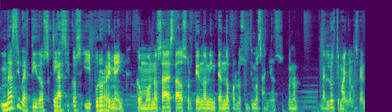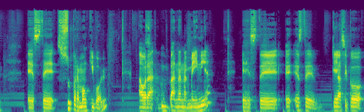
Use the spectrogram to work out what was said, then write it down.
más divertidos, clásicos y puro remake, como nos ha estado surtiendo Nintendo por los últimos años. Bueno, el último año más bien. Este, Super Monkey Ball. Ahora, Banana Mania. Este, e, este clásico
